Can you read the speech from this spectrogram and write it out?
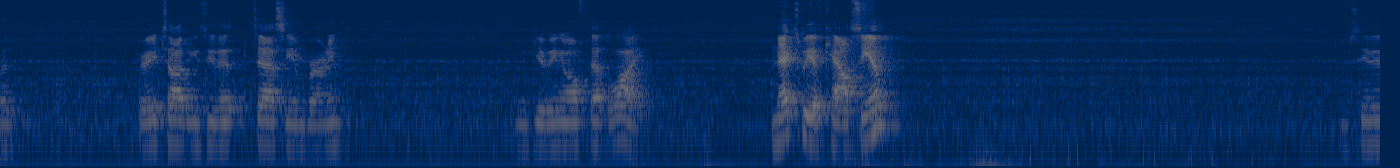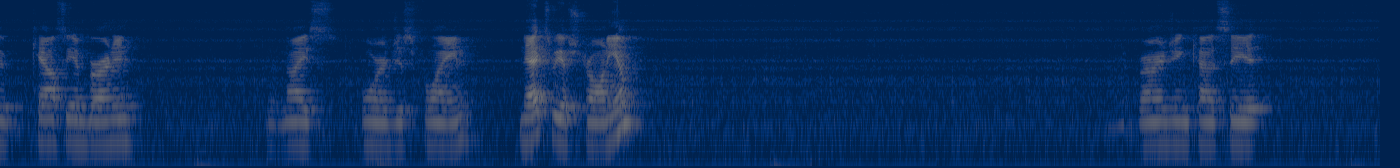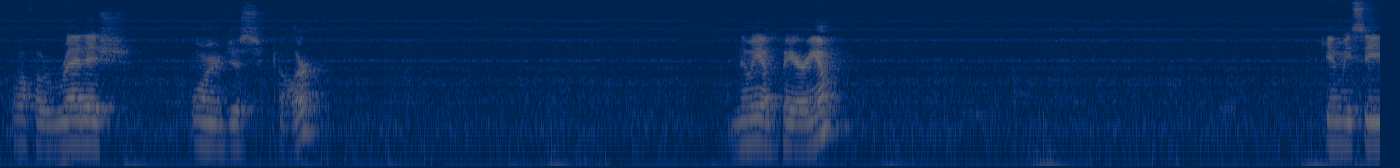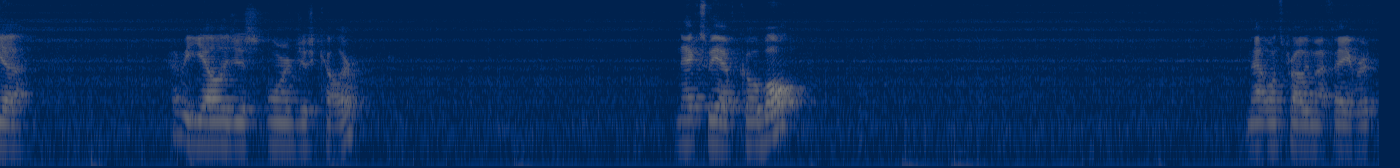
But very top, you can see that potassium burning and giving off that light. Next, we have calcium. You see the calcium burning nice orangish flame. Next we have strontium. Burns, you can kind of see it off a reddish orangish color. And then we have barium. Again, we see a kind of a yellowish orangish color. Next we have cobalt. And that one's probably my favorite.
